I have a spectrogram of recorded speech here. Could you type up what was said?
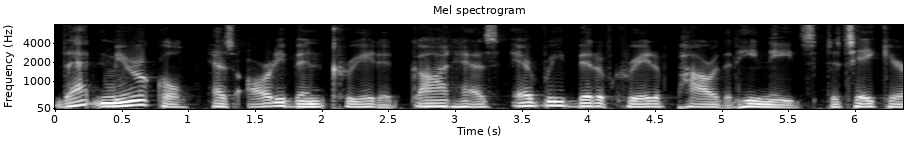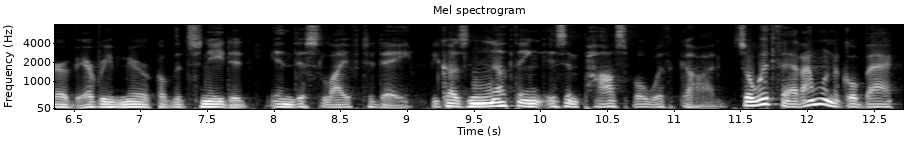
that miracle has already been created. God has every bit of creative power that He needs to take care of every miracle that's needed in this life today because nothing is impossible with God. So, with that, I'm going to go back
